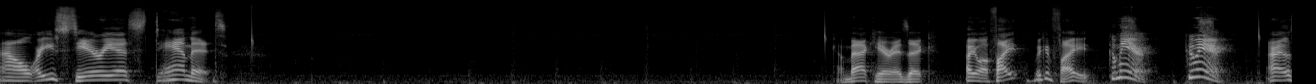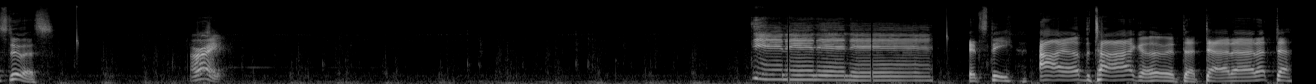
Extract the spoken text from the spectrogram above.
Ow, are you serious? Damn it. Come back here, Izik. Oh, you want to fight? We can fight. Come here. Come here. All right, let's do this. All right. It's the eye of the tiger. Da da da da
